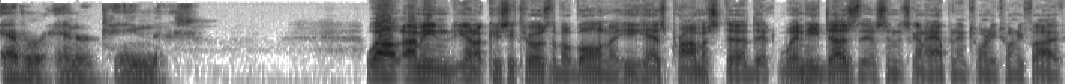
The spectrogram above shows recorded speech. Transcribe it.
ever entertain this?" Well, I mean, you know, because he throws them a bone. He has promised uh, that when he does this, and it's going to happen in 2025,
